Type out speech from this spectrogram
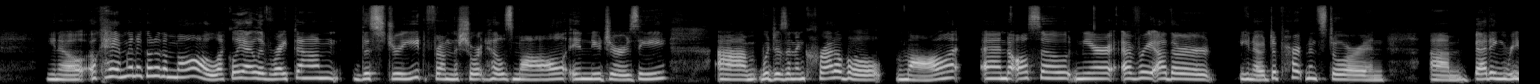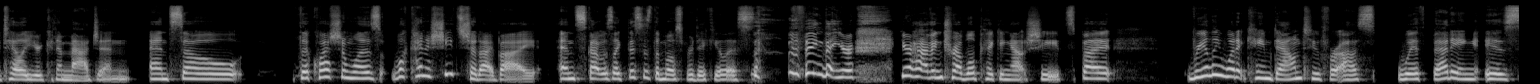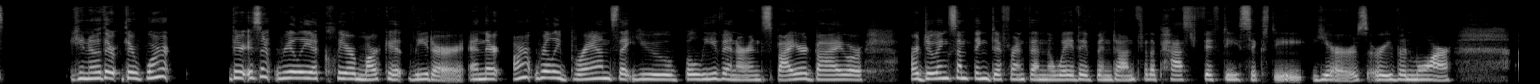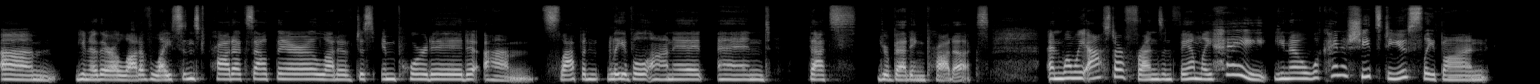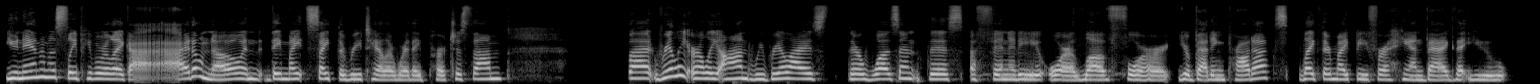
you know, okay, I'm going to go to the mall. Luckily, I live right down the street from the Short Hills Mall in New Jersey, um, which is an incredible mall and also near every other, you know, department store and um, bedding retailer you can imagine. And so the question was, what kind of sheets should I buy? And Scott was like, this is the most ridiculous thing that you're, you're having trouble picking out sheets. But really what it came down to for us with bedding is, you know, there, there weren't there isn't really a clear market leader and there aren't really brands that you believe in or inspired by or are doing something different than the way they've been done for the past 50, 60 years or even more. Um, you know, there are a lot of licensed products out there, a lot of just imported, um, slap a label on it, and that's your bedding products. And when we asked our friends and family, hey, you know, what kind of sheets do you sleep on? Unanimously, people were like, I, I don't know. And they might cite the retailer where they purchased them. But really early on, we realized there wasn't this affinity or love for your bedding products like there might be for a handbag that you,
